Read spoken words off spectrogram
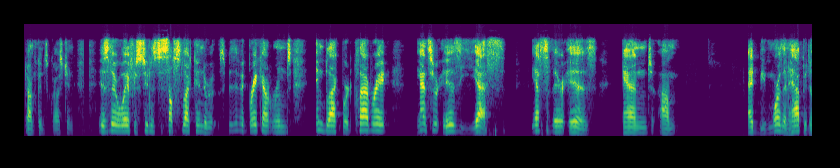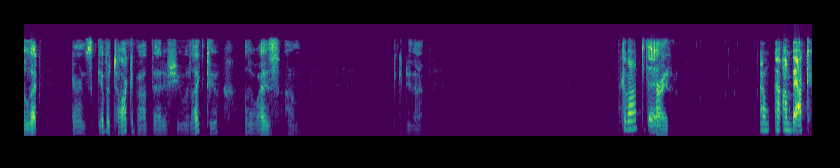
Duncan's question. Is there a way for students to self-select into specific breakout rooms in Blackboard Collaborate? The answer is yes. Yes, there is. And um, I'd be more than happy to let Karen Skibba talk about that if she would like to. Otherwise, um, we could do that. talk about the, All right. I'm, I'm back.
